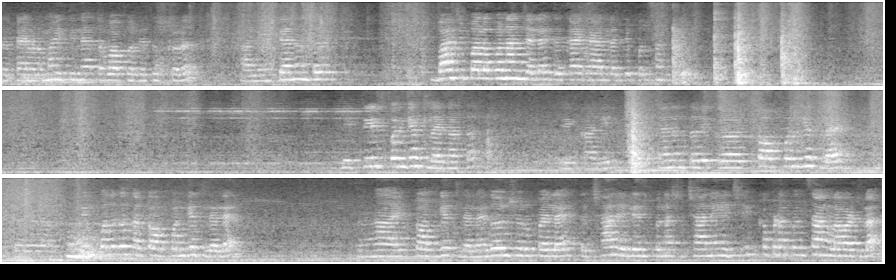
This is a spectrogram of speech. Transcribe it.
तर काय एवढं माहिती नाही. आता वापरण्याचंच कळत आणि त्यानंतर भाजीपाला पण आणलेला आहे. तर काय काय आणलं ते पण सांगते. हे क्लिप पण घेतलाय का असा? एक आणि त्यानंतर एक टॉप पण घेतलाय. सिंपलच असा टॉप पण घेतलेला आहे. तर हा एक टॉप घेतलेला आहे दोनशे रुपयाला आहे. तर छान आहे लेन्स पण अशी छान आहे कपडा पण चांगला वाटला.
